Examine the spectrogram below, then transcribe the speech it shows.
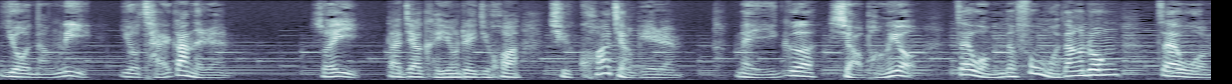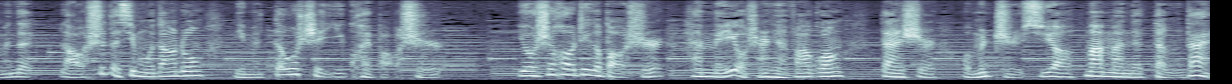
有能力、有才干的人。所以大家可以用这句话去夸奖别人。每一个小朋友，在我们的父母当中，在我们的老师的心目当中，你们都是一块宝石。有时候这个宝石还没有闪闪发光，但是我们只需要慢慢的等待，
